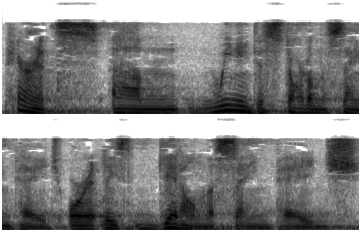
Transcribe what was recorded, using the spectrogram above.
Parents, um, we need to start on the same page, or at least get on the same page.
